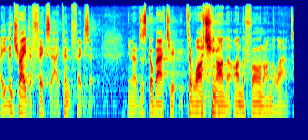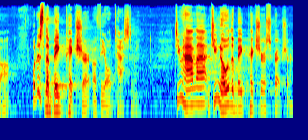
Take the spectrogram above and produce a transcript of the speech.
I even tried to fix it. I couldn't fix it. You know, just go back to, to watching on the, on the phone, on the laptop. What is the big picture of the Old Testament? Do you have that? Do you know the big picture of Scripture?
